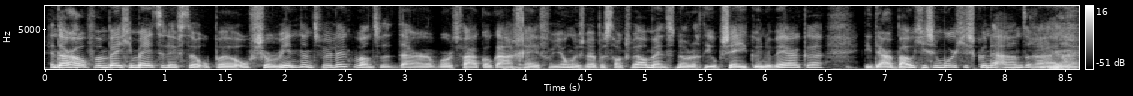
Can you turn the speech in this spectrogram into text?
en daar hopen we een beetje mee te liften op uh, offshore wind natuurlijk. Want uh, daar wordt vaak ook aangegeven van jongens, we hebben straks wel mensen nodig die op zee kunnen werken. Die daar boutjes en moertjes kunnen aandraaien. Ja.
